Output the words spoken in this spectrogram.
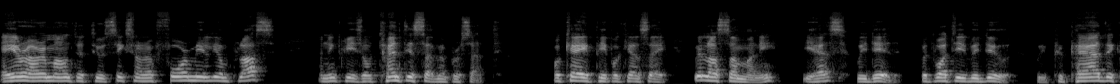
ARR amounted to 604 million plus, an increase of 27%. Okay, people can say, "We lost some money." Yes, we did. But what did we do? We prepared the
